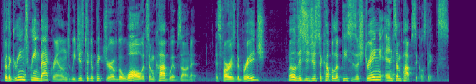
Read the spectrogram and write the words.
For the green screen backgrounds, we just took a picture of the wall with some cobwebs on it. As far as the bridge, well, this is just a couple of pieces of string and some popsicle sticks.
